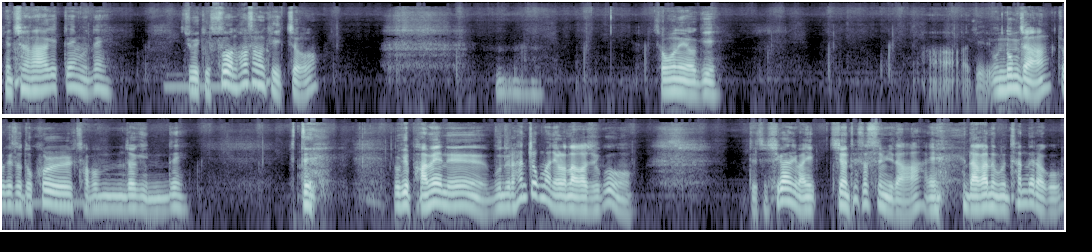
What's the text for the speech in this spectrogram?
괜찮아 하기 때문에 이쪽에 이렇게 수원 화성 이렇게 있죠. 음, 저번에 여기 아, 여기 운동장 쪽에서도 콜 잡은 적이 있는데 그때 여기 밤에는 문을 한쪽만 열어놔가지고 시간이 많이 지연됐었습니다. 예, 나가는 문 찾느라고.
